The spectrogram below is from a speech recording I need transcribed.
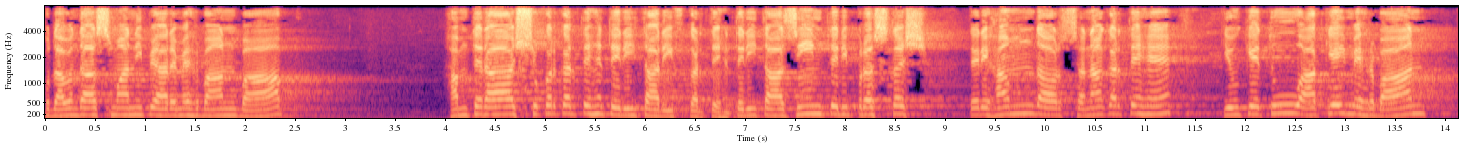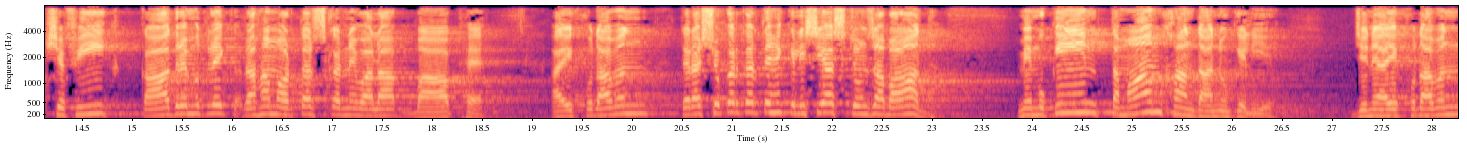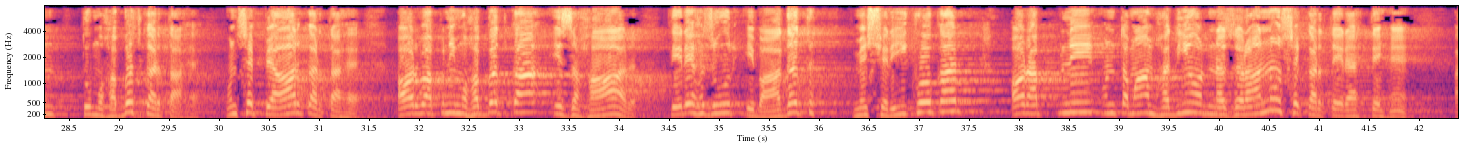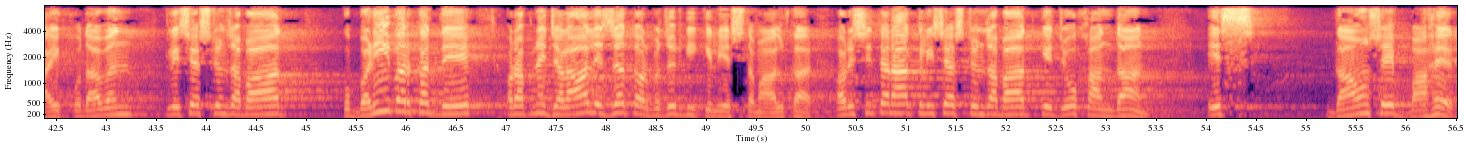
खुदावंद आसमानी प्यारे मेहरबान बाप, हम तेरा शुक्र करते हैं, तेरी तारीफ़ करते हैं, तेरी ताजीम, तेरी प्रस्तश, तेरी हमद और सना करते हैं, क्योंकि तू आके मेहरबान, शफीक, कादर मुतलिक, रहम और तर्स करने वाला बाप है। आए खुदावन तेरा शुक्र करते हैं कलिसिया स्टोजाबाद में मुकीम तमाम खानदानों के लिए, जिन्हें आए खुदावन तू मोहब्बत करता है। उनसे प्यार करता है और वह अपनी मोहब्बत का इजहार, तेरे हजूर इबादत में शरीक होकर और अपने उन तमाम हदियों और नजरानों से करते रहते हैं। आए खुदावन क्लिसियस्टबाद को बड़ी बरकत दे और अपने जलाल इज़्ज़त और बुजुर्गी के लिए इस्तेमाल कर। और इसी तरह क्लिसियस्टबाद के जो खानदान इस गाँव से बाहर,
